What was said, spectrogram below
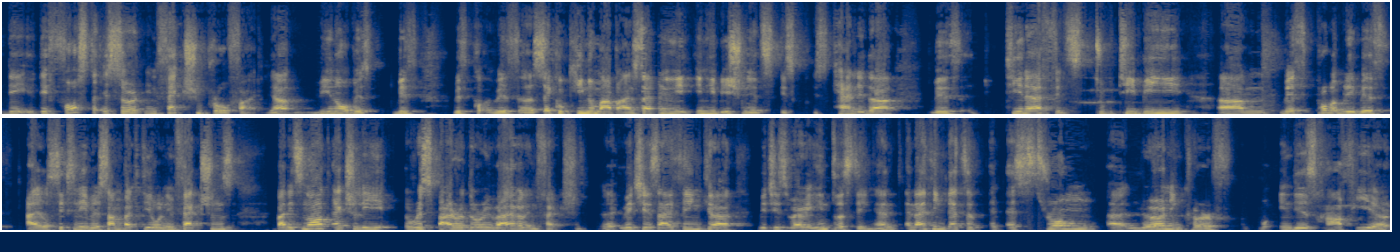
they, they foster a certain infection profile. Yeah, you know with with with with uh, secukinumab IL-7 inhibition, it's, it's, it's candida. With TNF, it's TB, um, with probably with IL-6 inhibitor, some bacterial infections, but it's not actually respiratory viral infection, uh, which is, I think, uh, which is very interesting. And, and I think that's a, a strong uh, learning curve in this half year,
